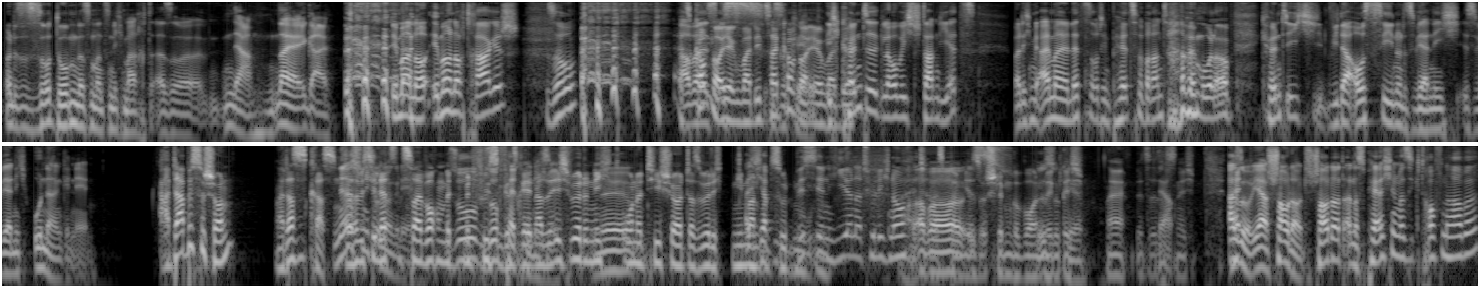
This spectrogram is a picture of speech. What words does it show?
Und es ist so dumm, dass man es nicht macht. Also, ja, naja, egal. immer, noch, immer noch tragisch, so. Aber kommt es noch ist- irgendwann, die Zeit kommt noch irgendwann, Ich könnte, glaube ich, Stand jetzt, weil ich mir einmal letztens auch den Pelz verbrannt habe im Urlaub, könnte ich wieder ausziehen und es wäre nicht, es wäre nicht unangenehm. ah, da bist du schon? Ah, das ist krass. Ja, das ist habe ich die letzten zwei Wochen mit, So- mit so Füßen bin getreten. ich Also ich würde nicht Nee. ohne T-Shirt, das würde ich Also niemandem ich habe zumuten. ein bisschen hier natürlich noch, Alter, aber ist bei mir es so schlimm geworden, ist wirklich. okay. Nee, jetzt ist Ja. es nicht. Also ja, Shoutout. Shoutout an das Pärchen, was ich getroffen habe.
